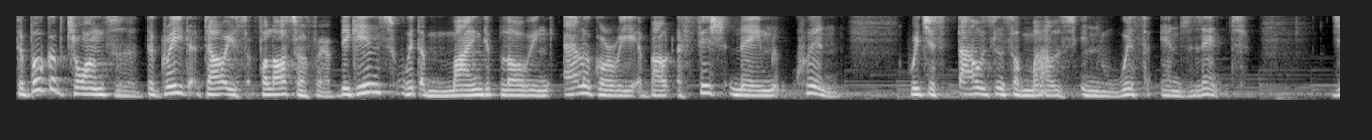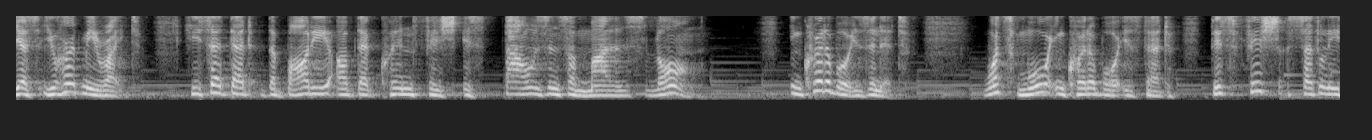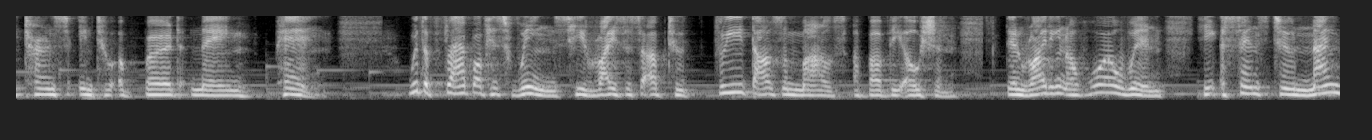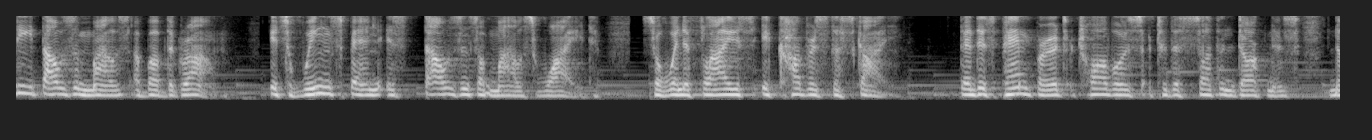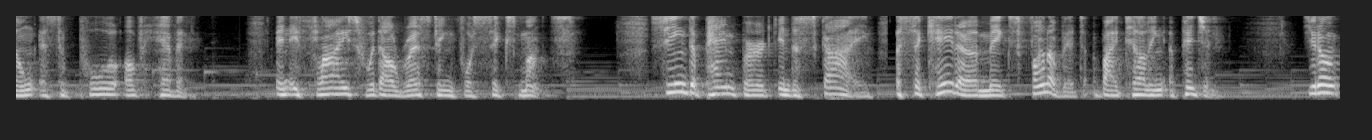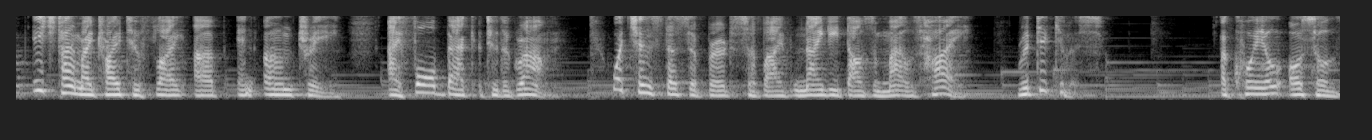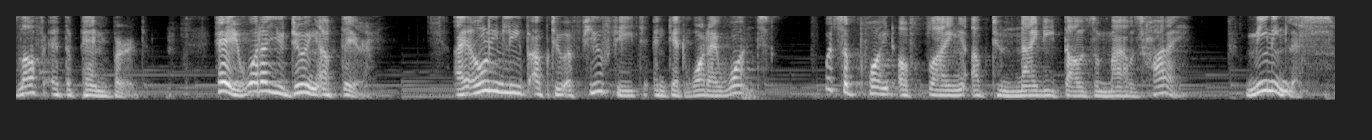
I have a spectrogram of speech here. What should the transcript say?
The book of Zhuangzi, the great Taoist philosopher, begins with a mind blowing allegory about a fish named Kun, which is thousands of miles in width and length. Yes, you heard me right. He said that the body of that Kun fish is thousands of miles long. Incredible, isn't it? What's more incredible is that this fish suddenly turns into a bird named Peng. With the flap of his wings, he rises up to 3,000 miles above the ocean. Then, riding a whirlwind, he ascends to 90,000 miles above the ground. Its wingspan is thousands of miles wide. So, when it flies, it covers the sky. Then, this Peng bird travels to the southern darkness known as the pool of heaven. And it flies without resting for six months. Seeing the Peng bird in the sky, a cicada makes fun of it by telling a pigeon, You know, each time I try to fly up an elm tree, I fall back to the ground. What chance does a bird survive 90,000 miles high? Ridiculous. A quail also laughed at the Peng bird. Hey, what are you doing up there? I only leap up to a few feet and get what I want. What's the point of flying up to 90,000 miles high? Meaningless.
